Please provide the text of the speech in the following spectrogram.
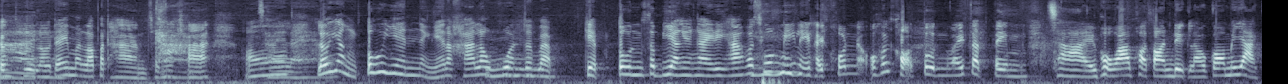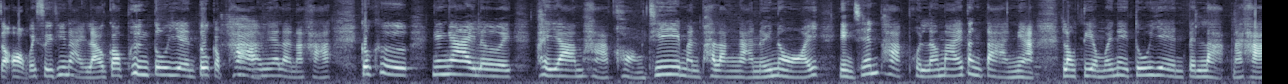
กลางคืนเราได้มารับประทานใช่ไหมคะค่ะอ๋อใช่แล้วแล้วอย่างตู้เย็นอย่างนี้ยล่ะคะ เราอืมควรจะแบบ เก็บตุนเสบียงยังไงดีคะ เพราะช่วงนี้หลายๆคนน่ะโอ้ยขอตุนไว้จัดเต็ม ใช่ เพราะว่าพอตอนดึกเราก็ไม่อยากจะออกไปซื้อที่ไหนแล้วก็พึ่งตู้เย็นตู้กับข้าวค่ะเนี่ยแหละนะคะ ก็คือง่ายๆเลยพยายามหาของที่มันพลังงานน้อยๆ อย่างเช่นผักผลไม้ต่างๆเนี่ยเราเตรียมไว้ในตู้เย็นเป็นหลักนะคะ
